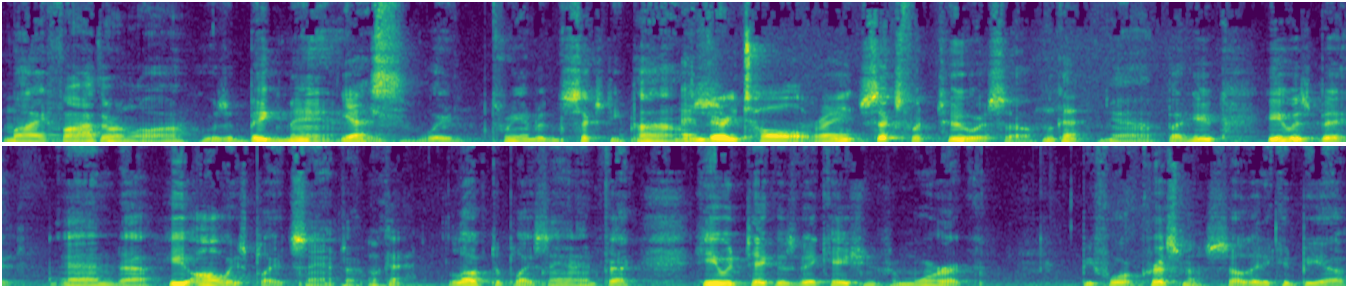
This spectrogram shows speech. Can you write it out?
my father-in-law, who was a big man, Yes. weighed 360 pounds, And very tall, right? six foot two or so. Okay. Yeah, but he he was big, and uh, he always played Santa. Okay. Loved to play Santa. In fact, he would take his vacation from work before Christmas so that he could be a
